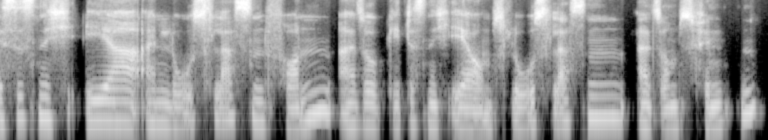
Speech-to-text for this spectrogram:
ist es nicht eher ein Loslassen von? Also geht es nicht eher ums Loslassen als ums Finden?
